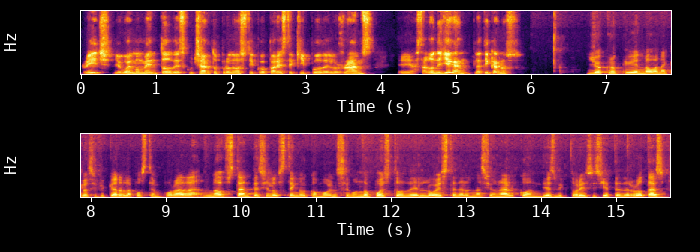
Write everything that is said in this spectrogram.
Rich, llegó el momento de escuchar tu pronóstico para este equipo de los Rams. Eh, ¿Hasta dónde llegan? Platícanos. Yo creo que no van a clasificar a la postemporada. No obstante, sí los tengo como el segundo puesto del oeste del Nacional con 10 victorias y 7 derrotas,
